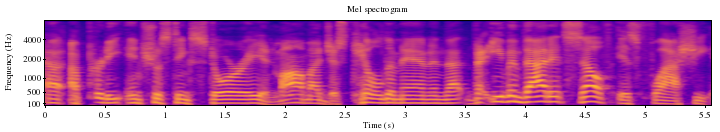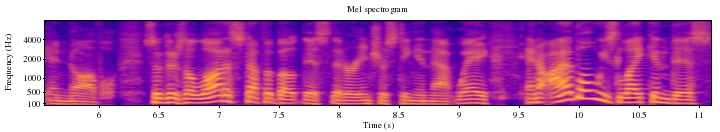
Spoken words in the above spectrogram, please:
a, a, pretty interesting story, and Mama just killed a man, and that, that even that itself is flashy and novel. So there's a lot of stuff about this that are interesting in that way. And I've always likened this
